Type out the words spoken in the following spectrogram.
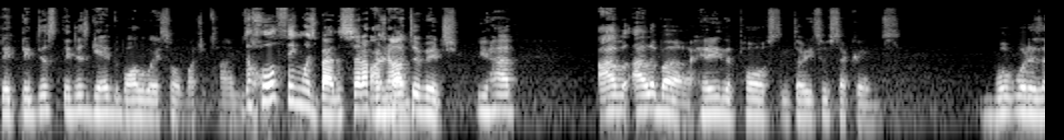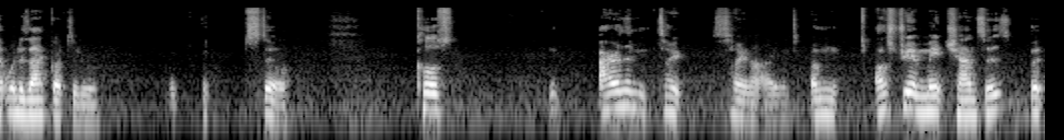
They, they just they just gave the ball away so much at times. the whole thing was bad. The setup was bad. Arnautovic, you have Al- Alaba hitting the post in 32 seconds. What what is that? What does that got to do? But, but still, close. Ireland, sorry, sorry, not Ireland. Um, Austria made chances, but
